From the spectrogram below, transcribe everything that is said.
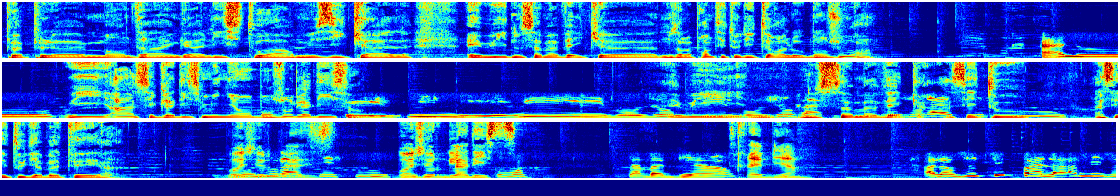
Peuple mandingue, l'histoire musicale. Et oui, nous sommes avec, euh, nous allons prendre cet auditeur. Allô, bonjour. Allô Oui, ah, c'est Gladys Mignon. Bonjour Gladys. Eh oui, oui, bonjour. Eh oui, bonjour nous à sommes tous, avec Assetou. Ah, tout diabaté. Bonjour, Bonjour Gladys. Assetou. Bonjour Gladys. Comment ça va bien? Très bien. Alors, je suis pas là, mais je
